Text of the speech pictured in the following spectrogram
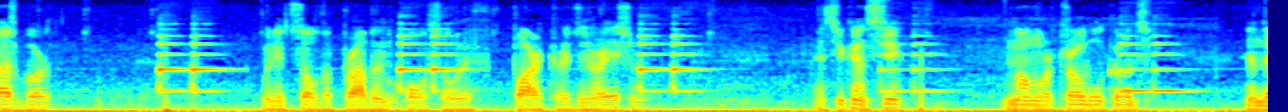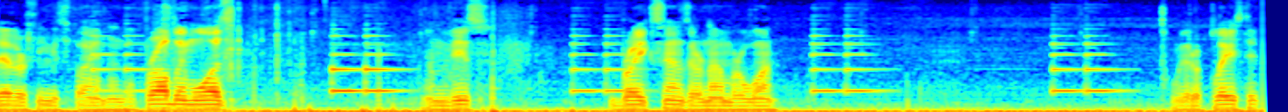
dashboard. We need to solve the problem also with park regeneration. As you can see no more trouble codes and everything is fine. And the problem was on this brake sensor number one. We replaced it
